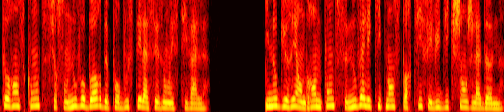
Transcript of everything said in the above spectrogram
Thorens compte sur son nouveau board pour booster la saison estivale. Inauguré en grande pompe, ce nouvel équipement sportif et ludique change la donne.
